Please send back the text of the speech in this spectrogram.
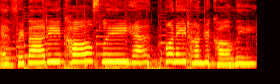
Everybody calls Lee at 1 800 Call Lee.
